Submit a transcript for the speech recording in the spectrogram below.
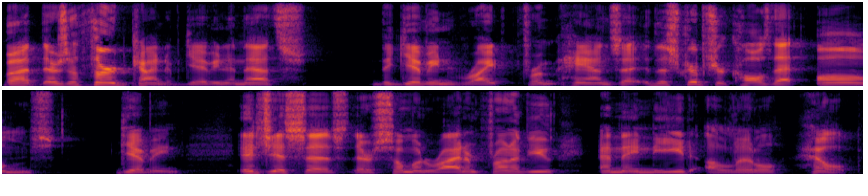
But there's a third kind of giving, and that's the giving right from hands. Uh, the scripture calls that alms giving. It just says there's someone right in front of you and they need a little help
